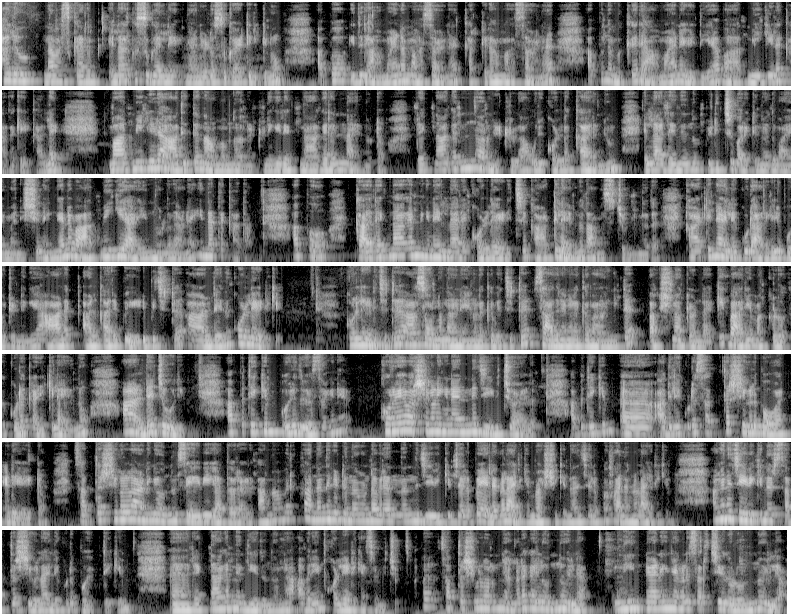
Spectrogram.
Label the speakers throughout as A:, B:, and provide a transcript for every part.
A: Hello നമസ്കാരം. എല്ലാവർക്കും സുഖമല്ലേ ഞാനിവിടെ സുഖമായിട്ടിരിക്കുന്നു അപ്പോൾ ഇത് രാമായണ മാസമാണ് കർക്കിടക മാസമാണ്. അപ്പോൾ നമുക്ക് രാമായണം എഴുതിയ വാൽമീകിയുടെ കഥ കേൾക്കാം അല്ലേ? വാൽമീകിയുടെ ആദ്യത്തെ നാമം എന്ന് പറഞ്ഞിട്ടുണ്ടെങ്കിൽ രത്നാകരൻ എന്നായിരുന്നു കേട്ടോ. രത്നാകരൻ എന്ന് പറഞ്ഞിട്ടുള്ള ഒരു കൊള്ളക്കാരനും എല്ലാവരിൽ നിന്നും പിടിച്ചു പറിക്കുന്നതുമായ മനുഷ്യൻ എങ്ങനെ വാൽമീകിയായി എന്നുള്ളതാണ് ഇന്നത്തെ കഥ. അപ്പോൾ രത്നാകരൻ ഇങ്ങനെ എല്ലാവരെയും കൊള്ളയടിച്ച് കാട്ടിലായിരുന്നു താമസിച്ചുകൊണ്ടിരുന്നത്. കാട്ടിന്റെ അതിലെ കൂടെ ആരെങ്കിലും പോയിട്ടുണ്ടെങ്കിൽ ആളെ ആൾക്കാരെ പേടിപ്പിച്ചിട്ട് ആളുടെ നിന്ന് കൊള്ളയടിക്കും. കൊള്ളയടിച്ചിട്ട് ആ സ്വർണ നാണയങ്ങളൊക്കെ വെച്ചിട്ട് സാധനങ്ങളൊക്കെ വാങ്ങിയിട്ട് ഭക്ഷണമൊക്കെ ഉണ്ടാക്കി ഭാര്യയും മക്കളും ഒക്കെ കൂടെ കഴിക്കലായിരുന്നു ആളുടെ ജോലി. അപ്പോഴത്തേക്കും ഒരു ദിവസം ഇങ്ങനെ കുറേ വർഷങ്ങൾ ഇങ്ങനെ തന്നെ ജീവിച്ചു അയാൾ. അപ്പോഴത്തേക്കും അതിലെ കൂടെ സപ്തർഷികൾ പോകാൻ ഇടയായിട്ടോ. സപ്തർഷികളാണെങ്കിൽ ഒന്നും സേവ് ചെയ്യാത്തവരാണ്. കാരണം അവർക്ക് അന്നന്ന് കിട്ടുന്നത് കൊണ്ട് അവർ അന്നന്ന് ജീവിക്കും. ചിലപ്പോൾ ഇലകളായിരിക്കും ഭക്ഷിക്കുന്നത്. ചിലപ്പോൾ ഫലങ്ങളായിരിക്കും. അങ്ങനെ ജീവിക്കുന്ന ഒരു സപ്തർഷികൾ അതിലെ കൂടെ പോയപ്പോഴത്തേക്കും രത്നാകരൻ എന്ത് ചെയ്തു എന്ന് പറഞ്ഞാൽ അവരെയും കൊള്ളയടിക്കാൻ ശ്രമിച്ചു. അപ്പോൾ സപ്തർഷികൾ പറഞ്ഞു ഞങ്ങളുടെ കയ്യിൽ ഒന്നുമില്ല. നീ വേണമെങ്കിൽ ഞങ്ങൾ സെർച്ച് ചെയ്തോളൂ. ഒന്നുമില്ല.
